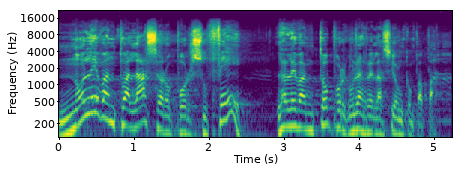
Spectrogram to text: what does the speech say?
No levantó a Lázaro por su fe, la levantó por una relación con papá.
